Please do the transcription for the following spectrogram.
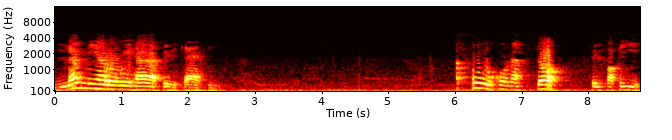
لم يروها في الكافي. الصوق نفسه في الفقيه.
